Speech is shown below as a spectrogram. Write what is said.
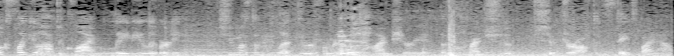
Looks like you'll have to climb Lady Liberty. She must have bled through from another time period. The French should have shipped her off to the States by now.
